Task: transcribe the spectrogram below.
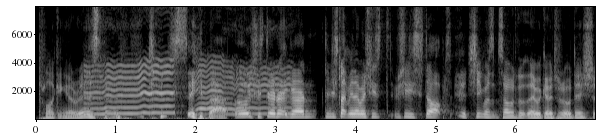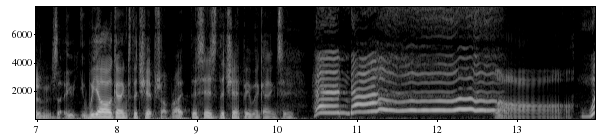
plugging her ears then. Did you see that? Oh, she's doing it again. Can you just let me know when she's she stopped? She wasn't told that they were going to an audition. She's like, We are going to the chip shop, right? This is the chippy we're going to. And I Aww. will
